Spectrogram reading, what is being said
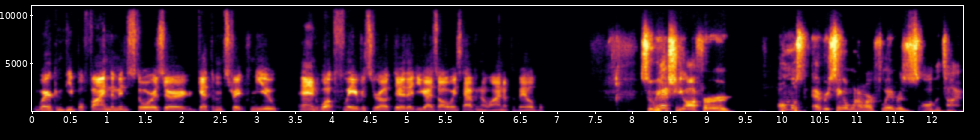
where can people find them in stores or get them straight from you? And what flavors are out there that you guys always have in the lineup available? So we actually offer almost every single one of our flavors all the time.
